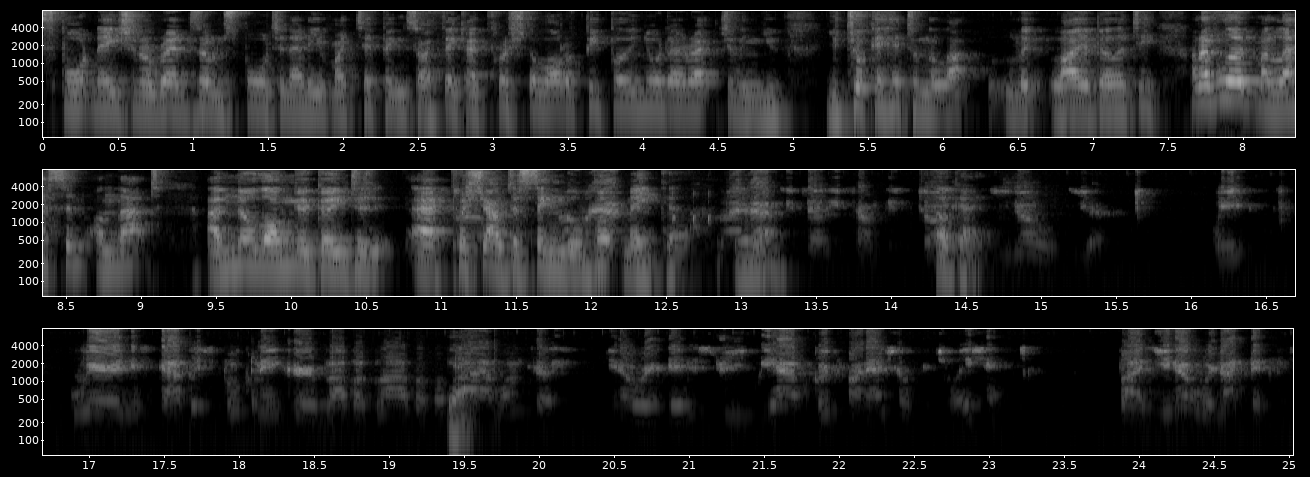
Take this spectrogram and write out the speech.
Sport Nation or Red Zone Sport in any of my tipping. So I think I pushed a lot of people in your direction, and you you took a hit on the li- li- liability. And I've learned my lesson on that. I'm no longer going to uh, push out a single bookmaker. You know? have to tell you something. Tom, Okay. Yeah, we we're an established bookmaker. Blah blah blah blah blah. Yeah. blah. I won't tell you. You know, we're in the industry. We have good financial situation, but you know, we're not. You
